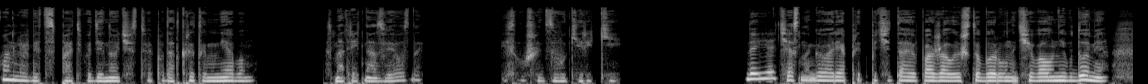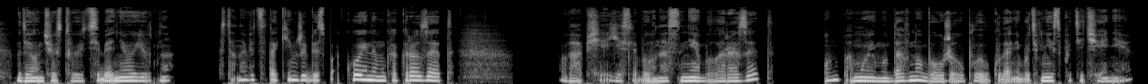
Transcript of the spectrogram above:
Он любит спать в одиночестве под открытым небом, смотреть на звезды и слушать звуки реки. Да я, честно говоря, предпочитаю, пожалуй, чтобы Ру ночевал не в доме, где он чувствует себя неуютно, становится таким же беспокойным, как Розет. Вообще, если бы у нас не было Розет, он, по-моему, давно бы уже уплыл куда-нибудь вниз по течению.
